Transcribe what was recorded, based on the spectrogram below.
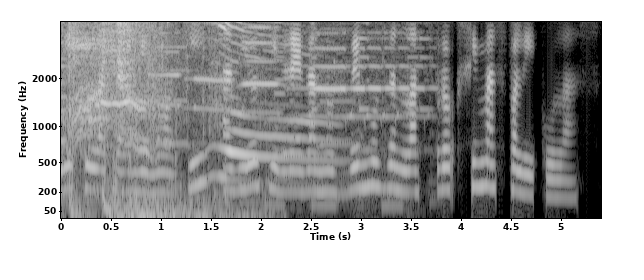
película terminó aquí, adiós y brega nos vemos en las próximas películas.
